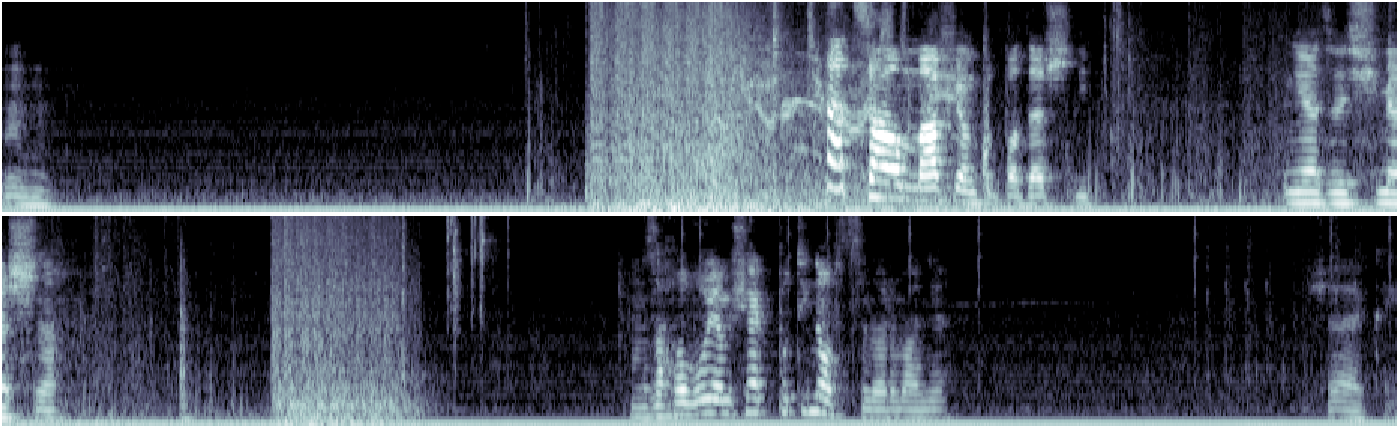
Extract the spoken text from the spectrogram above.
Mhm. A całą mafią tu podeszli. Nie, to jest śmieszne. Zachowują się jak putinowcy normalnie. Czekaj.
